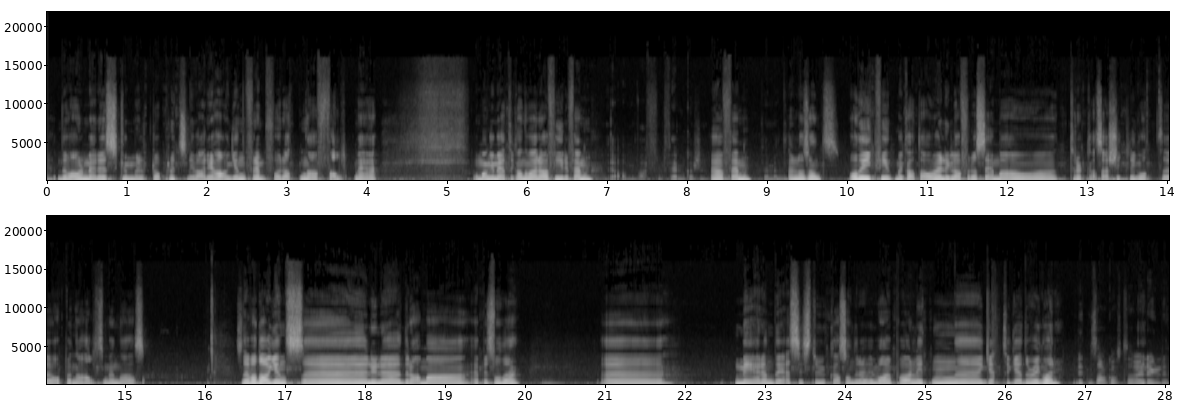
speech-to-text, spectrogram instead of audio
det var vel mer skummelt å plutselig være i hagen fremfor at den har falt ned Hvor mange meter kan det være? Fire-fem? Ja, fem, kanskje. Ja, fem, Fem eller noe sånt. Og det gikk fint med katta. Og veldig glad for å se meg og trøkka seg skikkelig godt uh, oppunder halsen min da. Altså. Så det var dagens uh, lille dramaepisode. Uh, mer enn det siste uka, Sondre. Vi var jo på en liten uh, get together i går. Liten samkomst. Veldig hyggelig.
